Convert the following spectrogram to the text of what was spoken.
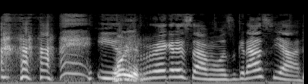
y regresamos. Gracias.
